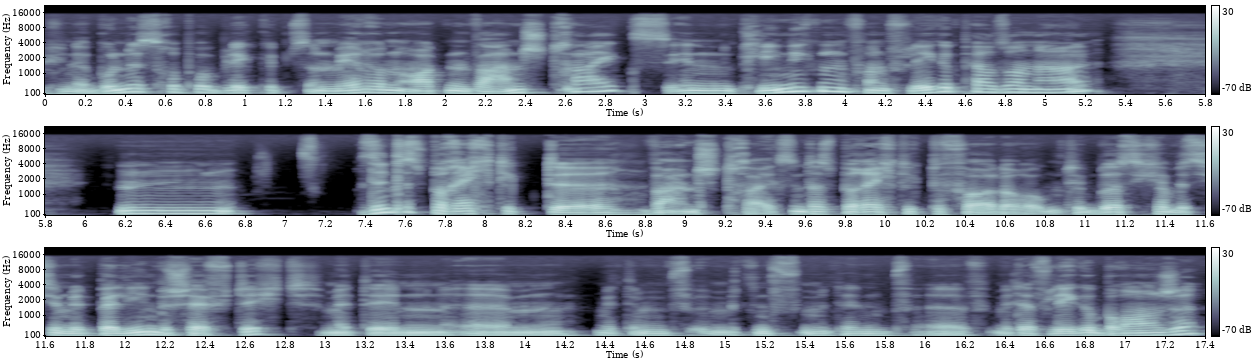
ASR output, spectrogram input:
ich, in der Bundesrepublik gibt es an mehreren Orten Warnstreiks in Kliniken von Pflegepersonal. Hm, sind das berechtigte Warnstreiks? Sind das berechtigte Forderungen? Tim, du hast dich ein bisschen mit Berlin beschäftigt, mit, den, ähm, mit, dem, mit, den, mit, den, äh, mit der Pflegebranche.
